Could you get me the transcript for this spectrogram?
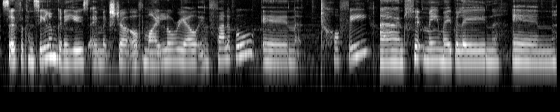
So for concealer, I'm going to use a mixture of my L'Oreal Infallible in Toffee and Fit Me Maybelline in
